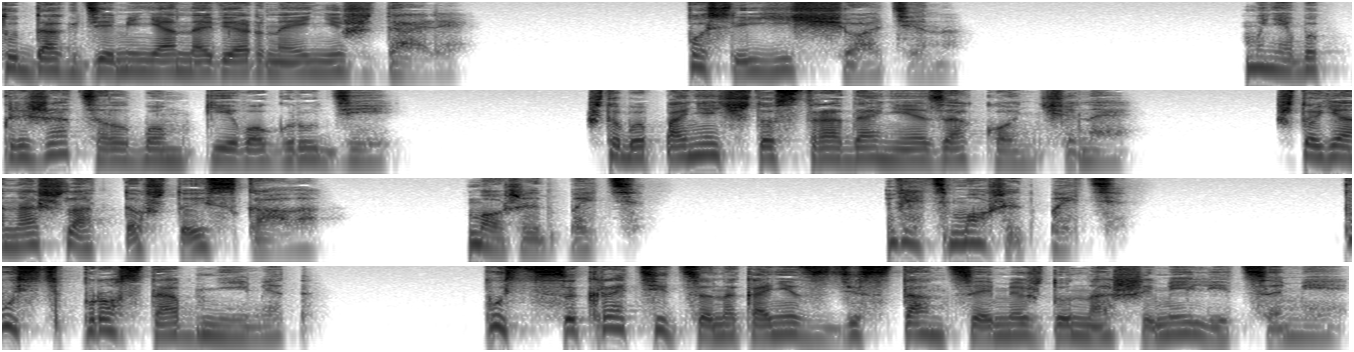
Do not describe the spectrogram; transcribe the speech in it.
туда, где меня, наверное, не ждали. После еще один. Мне бы прижаться лбом к его груди, чтобы понять, что страдания закончены, что я нашла то, что искала. Может быть. Ведь может быть. Пусть просто обнимет. Пусть сократится, наконец, дистанция между нашими лицами.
